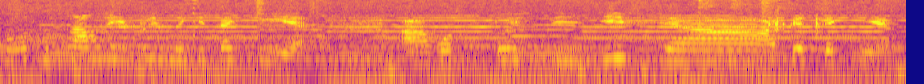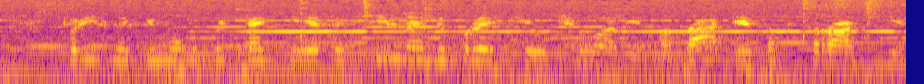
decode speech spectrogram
Ну вот основные признаки такие. А вот, то есть здесь, а, опять-таки, признаки могут быть такие. Это сильная депрессия у человека, да, это страхи,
